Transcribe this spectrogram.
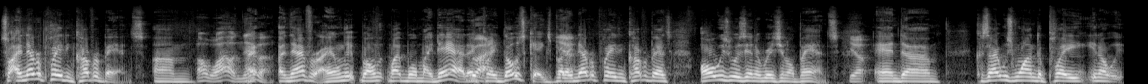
so I never played in cover bands. Um, Oh wow, never. I, I never. I only well my, well my dad. I Right. played those gigs, but I never played in cover bands. Always was in original bands. Yep. And because I always wanted to play, you know,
